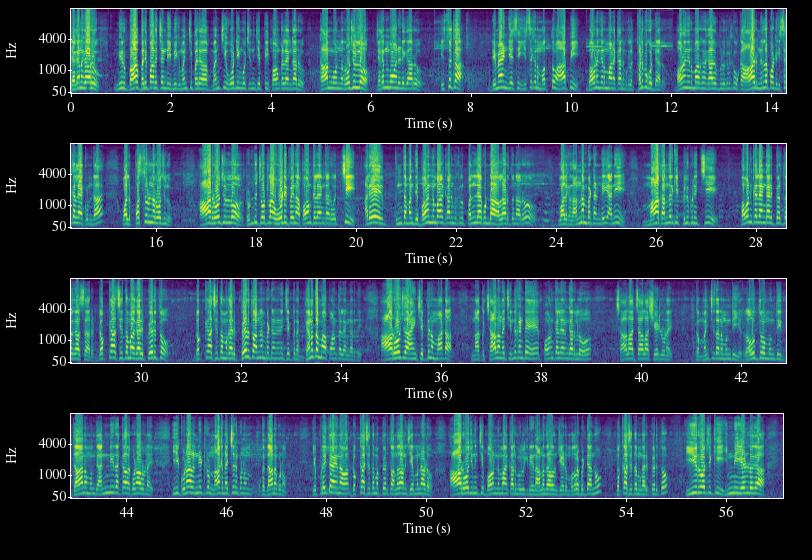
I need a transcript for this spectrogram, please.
జగన్ గారు మీరు బాగా పరిపాలించండి మీకు మంచి పరి మంచి ఓటింగ్ వచ్చిందని చెప్పి పవన్ కళ్యాణ్ గారు కామ్గా ఉన్న రోజుల్లో జగన్మోహన్ రెడ్డి గారు ఇసుక డిమాండ్ చేసి ఇసుకను మొత్తం ఆపి భవన నిర్మాణ కార్మికులు కడుపు కొట్టారు. భవన నిర్మాణ కార్మికులకు ఒక ఆరు నెలల పాటు ఇసుక లేకుండా వాళ్ళు పస్తులున్న రోజులు. ఆ రోజుల్లో రెండు చోట్ల ఓడిపోయిన పవన్ కళ్యాణ్ గారు వచ్చి అరే ఇంతమంది భవన నిర్మాణ కార్మికులు పని లేకుండా అల్లాడుతున్నారు వాళ్ళకి అన్నం పెట్టండి అని మాకందరికీ పిలుపునిచ్చి పవన్ కళ్యాణ్ గారి పేరుతో కాదు సార్ డొక్కా సీతమ్మ గారి పేరుతో డొక్కా సీతమ్మ గారి పేరుతో అన్నం పెట్టానని చెప్పిన ఘనత మా పవన్ కళ్యాణ్ గారిది. ఆ రోజు ఆయన చెప్పిన మాట నాకు చాలా నచ్చింది. ఎందుకంటే పవన్ కళ్యాణ్ గారిలో చాలా చాలా షేడ్లు ఉన్నాయి. ఒక మంచితనం ఉంది రౌద్రం ఉంది దానం ఉంది అన్ని రకాల గుణాలు ఉన్నాయి. ఈ గుణాలన్నింటిలో నాకు నచ్చిన గుణం ఒక దాన గుణం. ఎప్పుడైతే ఆయన డొక్కా సీతమ్మ పేరుతో అన్నదానం చేయమన్నాడో ఆ రోజు నుంచి భవన నిర్మాణ కార్మికులకి నేను అన్నదానం చేయడం మొదలుపెట్టాను. డొక్కా సీతమ్మ గారి పేరుతో ఈ రోజుకి ఇన్ని ఏళ్ళుగా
